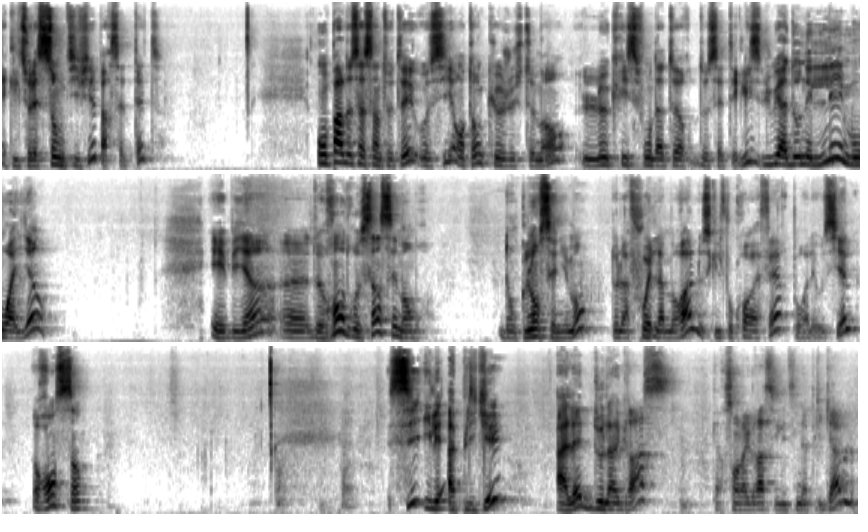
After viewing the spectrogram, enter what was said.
et qu'ils se laissent sanctifier par cette tête. On parle de sa sainteté aussi en tant que, justement, le Christ fondateur de cette Église lui a donné les moyens eh euh, de rendre saints ses membres. Donc l'enseignement de la foi et de la morale, de ce qu'il faut croire et faire pour aller au ciel, rend saint. Si il est appliqué à l'aide de la grâce, car sans la grâce il est inapplicable,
